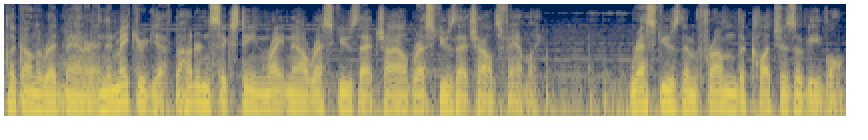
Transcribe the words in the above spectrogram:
Click on the red banner and then make your gift. 116 right now rescues that child, rescues that child's family, rescues them from the clutches of evil,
